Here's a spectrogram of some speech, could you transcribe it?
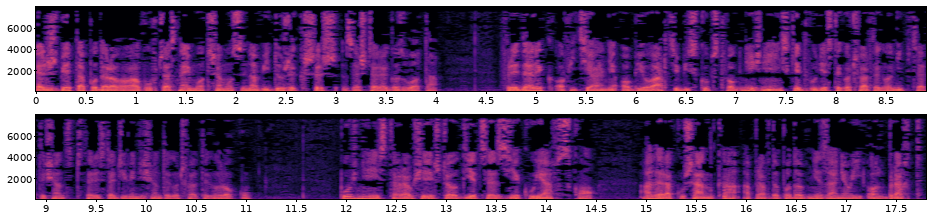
Elżbieta podarowała wówczas najmłodszemu synowi duży krzyż ze szczerego złota. Fryderyk oficjalnie objął arcybiskupstwo gnieźnieńskie 24 lipca 1494 roku. Później starał się jeszcze o diecezję kujawską, ale Rakuszanka, a prawdopodobnie za nią i Olbracht,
